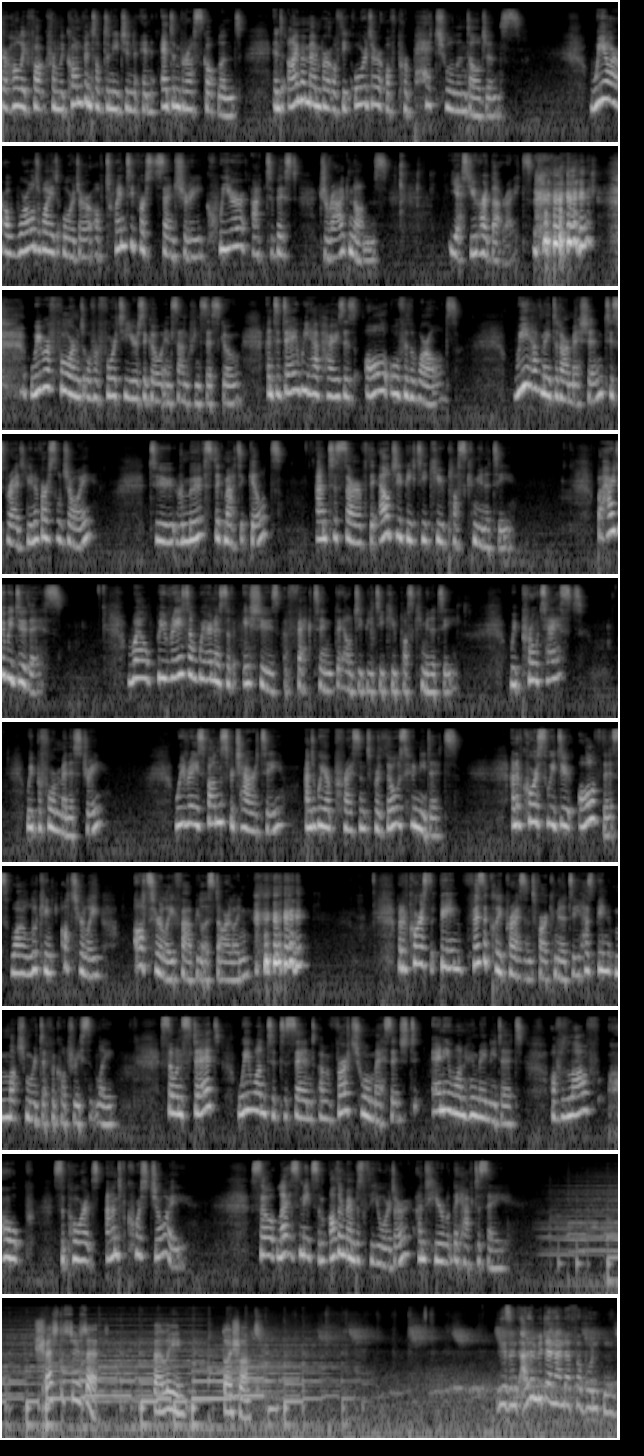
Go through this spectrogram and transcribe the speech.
Hello, I'm sister Holly Fock from the Convent of Dunedin in Edinburgh, Scotland, and I'm a member of the Order of Perpetual Indulgence. We are a worldwide order of 21st century queer activist drag nuns. Yes, you heard that right. we were formed over 40 years ago in San Francisco, and today we have houses all over the world. We have made it our mission to spread universal joy, to remove stigmatic guilt, and to serve the LGBTQ plus community. But how do we do this? Well, we raise awareness of issues affecting the LGBTQ plus community. We protest, we perform ministry, we raise funds for charity, and we are present for those who need it. And of course, we do all of this while looking utterly, utterly fabulous, darling. but of course, being physically present for our community has been much more difficult recently. So instead, we wanted to send a virtual message to anyone who may need it of love, hope, support, and of course, joy. So let's meet some other members of the Order and hear what they have to say. Schwester Suzette, Berlin, Deutschland. Wir sind alle miteinander verbunden.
